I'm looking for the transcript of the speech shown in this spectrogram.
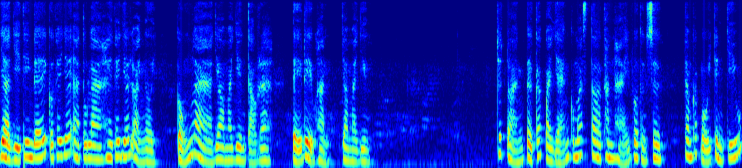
Và vị thiên đế của thế giới Atula hay thế giới loài người cũng là do ma dương tạo ra để điều hành cho Ma Dương. Trích đoạn từ các bài giảng của Master Thanh Hải Vô Thượng Sư trong các buổi trình chiếu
